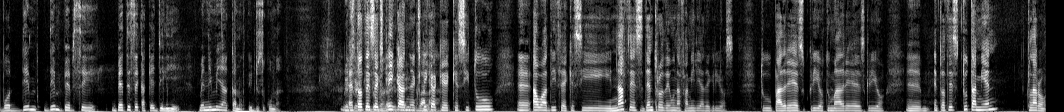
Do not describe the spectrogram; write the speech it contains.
bɔn den den bɛɛ bɛ se bɛɛ tɛ se ka kɛ jeli ye mɛ ni min y'a kanu i dusukun na Entonces explican, explica que, que si tú, eh, Awa dice que si naces dentro de una familia de gríos, tu padre es grío, tu madre es grío, eh, entonces tú también, claro,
